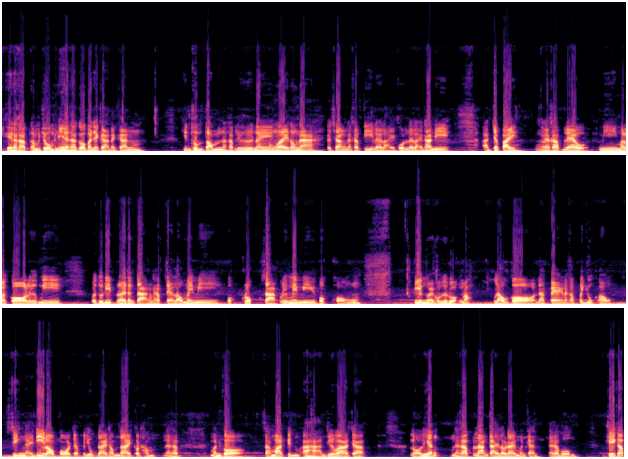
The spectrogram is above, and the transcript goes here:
โอเคนะครับท่านผู้ชมอันนี้นะครับก็บรรยากาศในการกินส้มตำนะครับ หรือในท้องไร่ท้องนาก็ช่างนะครับ ที่หลาย ๆ คนหลาย ๆ ท่านที่อาจจะไปนะครับ แล้วมีมะละกอหรือมีวัตถุดิบอะไรต่าง ๆ นะครับ แต่เราไม่มีพวกครกสากหรือไม่มีพวกของที่อำนวยความสะดวกเนาะเราก็ดัดแปลงนะครับ ประยุกต์เอาสิ่งไหนที่เราพอจะประยุกต์ได้ทำได้ก็ทำนะครับ มันก็สามารถเป็นอาหารที่ว่าจะหล่อเลี้ยงนะครับ ร่างกายเราได้เหมือนกันนะครับ ผมโอเคครับ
